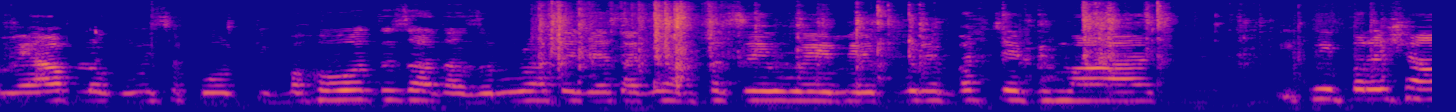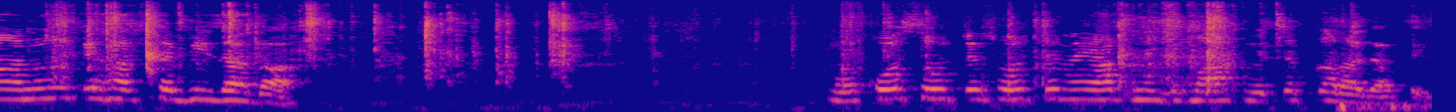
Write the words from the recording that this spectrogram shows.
मैं आप लोगों की सपोर्ट की बहुत ज़्यादा ज़रूरत है। जैसा कि हम फंसे हुए मेरे पूरे बच्चे बीमार, इतनी परेशान हूँ कि हद से भी ज़्यादा। मैं खुद सोचते सोचते मैं अपने दिमाग में चक्कर आ जाते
